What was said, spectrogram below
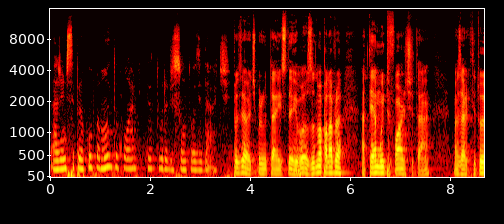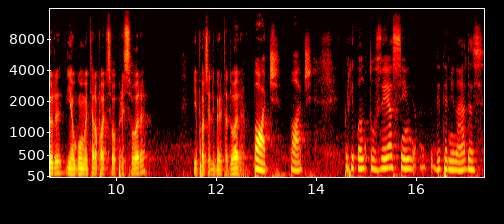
A gente se preocupa muito com a arquitetura de suntuosidade. Pois é, eu ia te perguntar isso daí. Uhum. Usando uma palavra até muito forte, tá? Mas a arquitetura, em algum momento, ela pode ser opressora e pode ser libertadora? Pode, pode. Porque quando tu vê assim determinadas,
